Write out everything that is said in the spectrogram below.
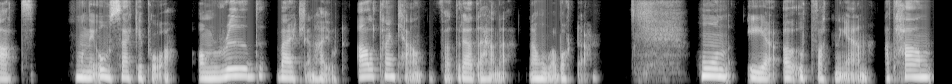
att hon är osäker på om Reed verkligen har gjort allt han kan för att rädda henne när hon var borta. Hon är av uppfattningen att, han,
